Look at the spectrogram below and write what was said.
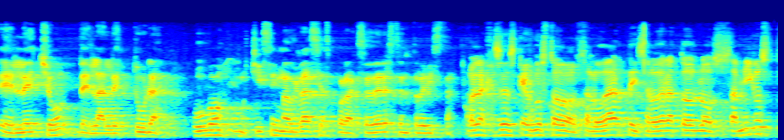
el hecho de la lectura. Hugo, muchísimas gracias por acceder a esta entrevista. Hola Jesús, qué gusto saludarte y saludar a todos los amigos.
